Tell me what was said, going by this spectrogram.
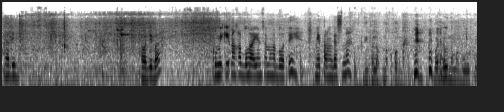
nadi. Oh, di ba? Kumikita ang kabuhayan sa mga bote. May panggas na. Hindi pala ako nakapag banlaw na mabuti.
